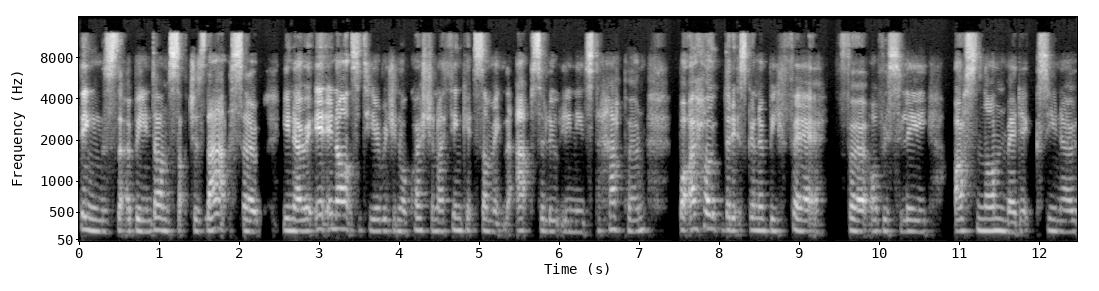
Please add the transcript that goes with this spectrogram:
things that are being done such as that. So you know in, in, answer to your original question i think it's something that absolutely needs to happen but i hope that it's going to be fair for obviously us non-medics you know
